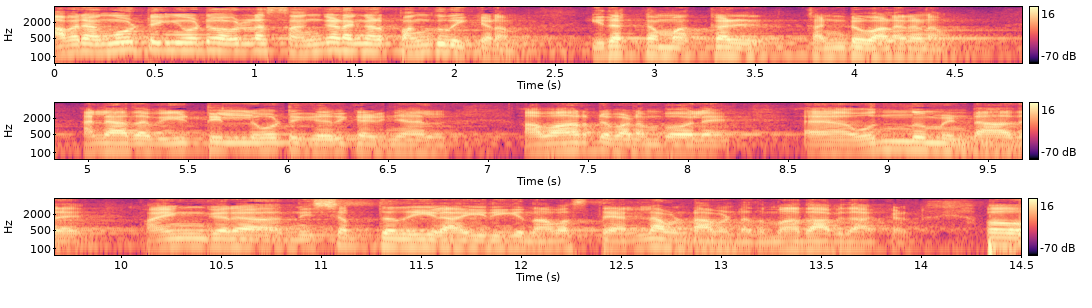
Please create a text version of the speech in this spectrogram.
അവരങ്ങോട്ടും ഇങ്ങോട്ടും അവരുടെ സങ്കടങ്ങൾ പങ്കുവെക്കണം ഇതൊക്കെ മക്കൾ കണ്ടു വളരണം. അല്ലാതെ വീട്ടിലോട്ട് കയറി കഴിഞ്ഞാൽ അവാർഡ് പടം പോലെ ഒന്നും മിണ്ടാതെ ഭയങ്കര നിശബ്ദതയിലായിരിക്കുന്ന അവസ്ഥയല്ല ഉണ്ടാവേണ്ടത് മാതാപിതാക്കൾ. അപ്പോൾ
